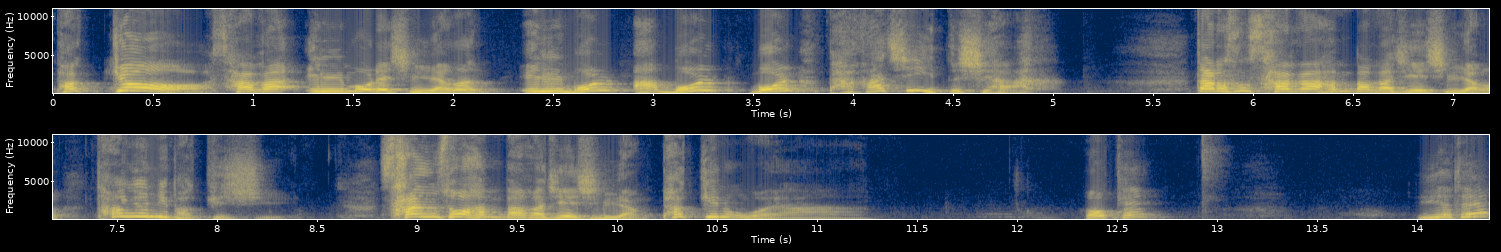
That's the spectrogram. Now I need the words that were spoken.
바뀌어. 사과 1몰의 질량은 1몰? 아, 몰? 몰? 바가지 이 뜻이야. 따라서 사과 한 바가지의 질량은 당연히 바뀌지. 산소 한 바가지의 질량 바뀌는 거야. 오케이? 이해돼?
